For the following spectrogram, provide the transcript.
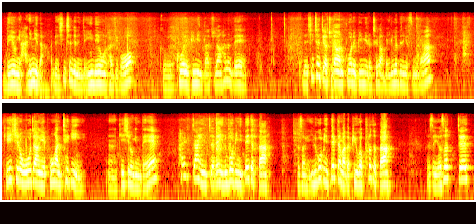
내용이 아닙니다. 근데 신천지는 이제 이 내용을 가지고 그 구원의 비밀이다 주장하는데 이제 신천지가 주장하는 구원의 비밀을 제가 한번 읽어드리겠습니다. 계시록 5장의 봉한 책이 어, 계시록인데 8장 1절에 일곱인이 떼졌다. 그래서 일곱인이 뗄 때마다 비유가 풀어졌다. 그래서 여섯째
